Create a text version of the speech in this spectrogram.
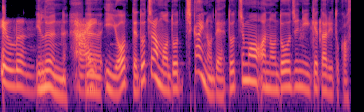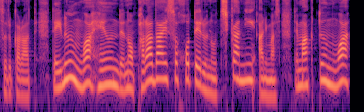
イルーン、はい。えーいいよって。どちらもど近いのでどっちもあの同時に行けたりとかするからって。でイルーンはヘウンデのパラダイスホテルの地下にあります。でマクトゥーンは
